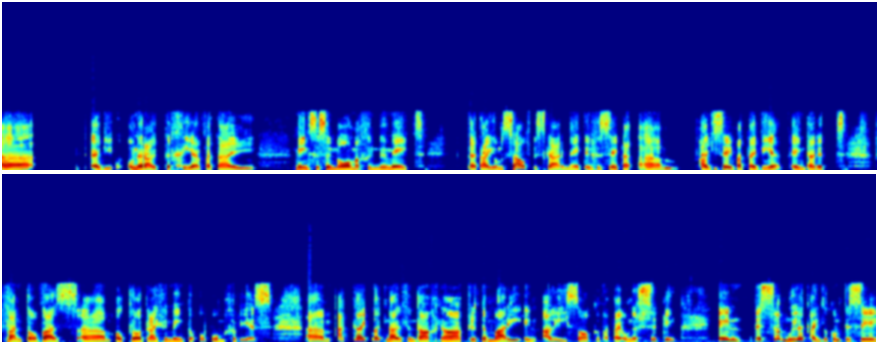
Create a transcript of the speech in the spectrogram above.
uh die onderhoud te gee wat hy mense se name genoem het dat hy homself beskerm het en gesê dat ehm um, hy sê wat hy weet en dat dit want daar was ehm um, al klaar dreigemente op hom gewees. Ehm um, ek kyk ook nou vandag na Kloete Marie en al die sake wat hy ondersoek het. En dit is so moeilik eintlik om te sê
